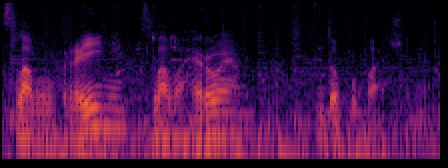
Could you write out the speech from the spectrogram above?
Слава Україні! Слава героям! До побачення!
